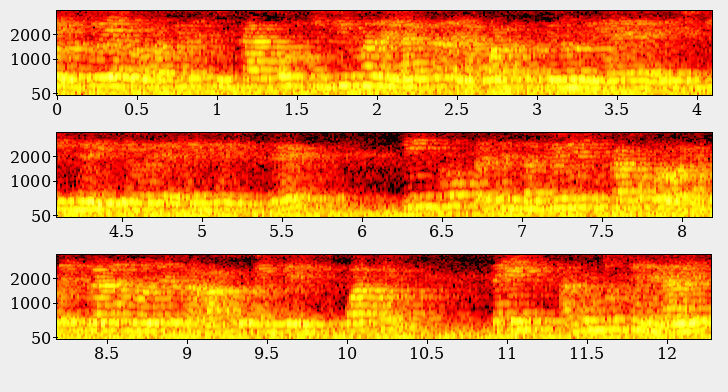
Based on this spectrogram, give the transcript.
Lectura y aprobación en su caso y firma del acta de la cuarta sesión ordinaria de fecha 15 de diciembre del 2023. 5. Presentación y en su caso aprobación del Plan Anual de Trabajo 2024. 6. Asuntos generales.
